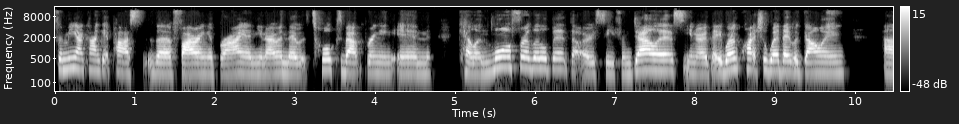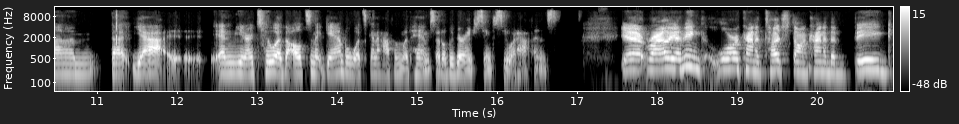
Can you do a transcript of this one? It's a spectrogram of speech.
for me, I can't get past the firing of Brian. You know, and there were talks about bringing in Kellen Moore for a little bit, the OC from Dallas. You know, they weren't quite sure where they were going. Um, but yeah, and you know, Tua, the ultimate gamble, what's going to happen with him. So it'll be very interesting to see what happens. Yeah, Riley, I think Laura kind of touched on kind of the big,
